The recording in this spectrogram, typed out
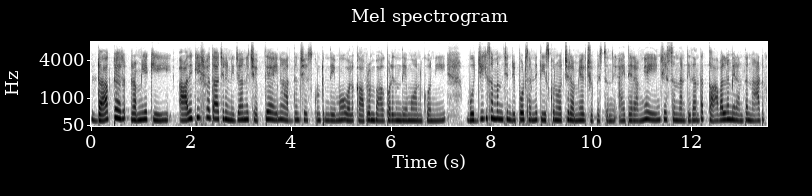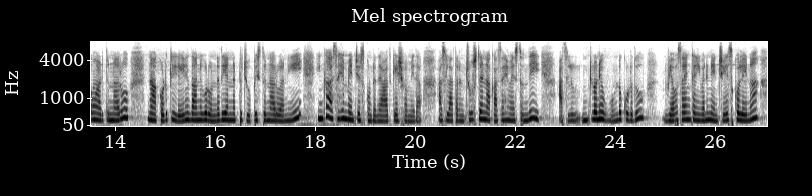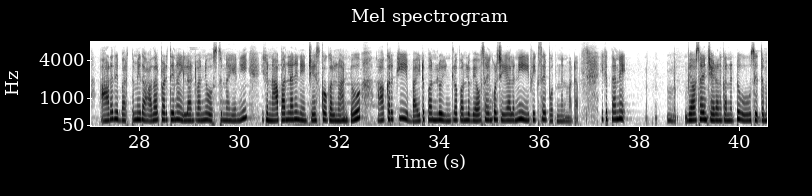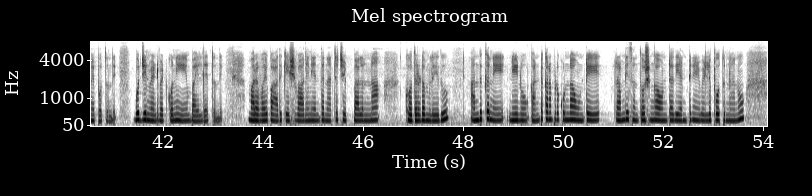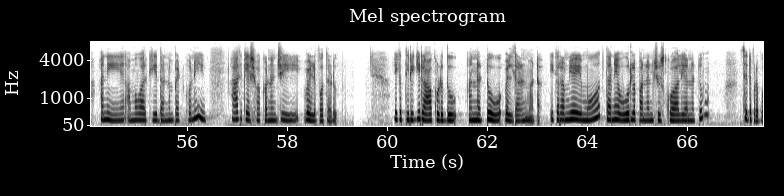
Doctor రమ్యకి Adikeshwara దాచిన నిజాన్ని చెప్తే అయినా అర్థం చేసుకుంటుందేమో వాళ్ళ కాపురం బాగుపడుతుందేమో అనుకొని బుజ్జికి సంబంధించిన రిపోర్ట్స్ అన్నీ తీసుకొని వచ్చి రమ్యకి చూపిస్తుంది. అయితే రమ్య ఏం చేస్తుందంటే ఇదంతా కావాలని మీరు అంతా నాటకం ఆడుతున్నారు నా కొడుకు లేని దాన్ని కూడా ఉన్నది అన్నట్టు చూపిస్తున్నారు అని ఇంకా అసహ్యం పెంచేసుకుంటుంది ఆదికేశ్వ మీద. అసలు అతను చూస్తే నాకు అసహ్యం వేస్తుంది. అసలు ఇంట్లోనే ఉండకూడదు వ్యవసాయం కానీ ఇవన్నీ నేను చేసుకోలేనా? ఆడది భర్త మీద ఆధారపడితేనా ఇలాంటివన్నీ వస్తున్నాయి? వస్తున్నాయని ఇక నా పనులని నేను చేసుకోగలను అంటూ ఆఖరికి బయట పనులు ఇంట్లో పనులు వ్యవసాయం కూడా చేయాలని ఫిక్స్ అయిపోతుందనమాట ఇక తనే వ్యవసాయం చేయడానికి అన్నట్టు సిద్ధమైపోతుంది. బుజ్జిని వెంట పెట్టుకొని బయలుదేరుతుంది. మరోవైపు ఆదికేశవ నేను ఎంత నచ్చ చెప్పాలన్నా కుదరడం లేదు. అందుకనే నేను కంట కనపడకుండా ఉంటే రమ్య సంతోషంగా ఉంటుంది అంటే నేను వెళ్ళిపోతున్నాను అని అమ్మవారికి దండం పెట్టుకొని ఆదికేశవ అక్కడి నుంచి వెళ్ళిపోతాడు. ఇక తిరిగి రాకూడదు అన్నట్టు వెళ్తాడనమాట ఇక రమ్య ఏమో తనే ఊర్లో పనులను చూసుకోవాలి అన్నట్టు సిద్ధపడిపోతుంది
